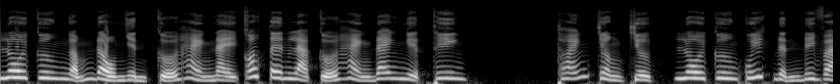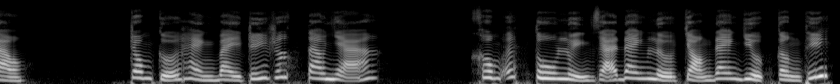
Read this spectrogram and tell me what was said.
Lôi cương ngẫm đầu nhìn cửa hàng này có tên là cửa hàng đang nghịch thiên. Thoáng chần chừ, lôi cương quyết định đi vào. Trong cửa hàng bày trí rất tao nhã. Không ít tu luyện giả đang lựa chọn đan dược cần thiết.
